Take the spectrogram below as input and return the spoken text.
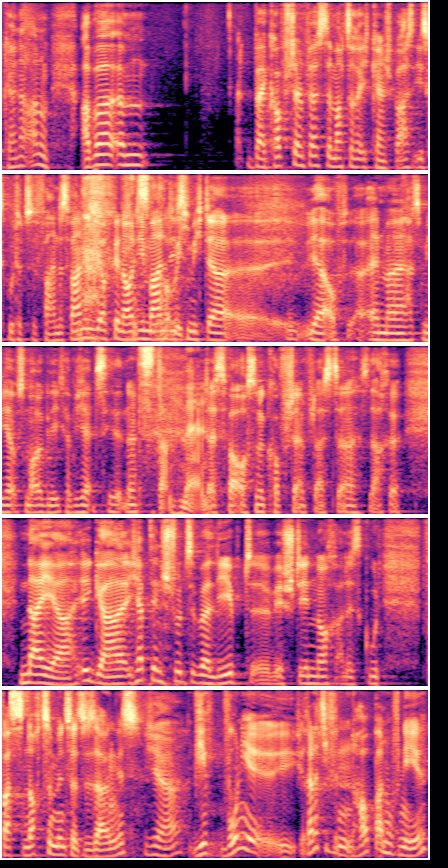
keine Ahnung. Aber ähm, bei Kopfsteinpflaster macht es auch echt keinen Spaß, E-Scooter zu fahren. Das war nämlich auch genau Das die Mann, die ich. es mich da, äh, ja, auf, einmal hat es mich aufs Maul gelegt, habe ich ja erzählt, ne? Stuntman. Das war auch so eine Kopfsteinpflaster-Sache. Naja, egal. Ich habe den Sturz überlebt. äh, Wir stehen noch, alles gut. Was noch zu Münster zu sagen ist, Ja. wir wohnen hier äh, relativ in Hauptbahnhofnähe.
